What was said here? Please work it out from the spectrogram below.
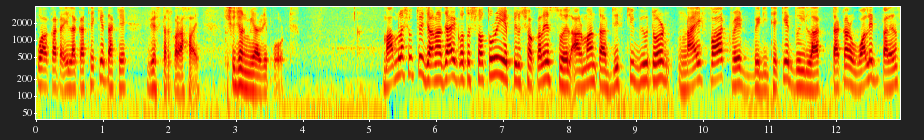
কুয়াকাটা এলাকা থেকে তাকে গ্রেফতার করা হয়। সুজন মিয়ার রিপোর্ট। মামলা সূত্রে জানা যায়, গত সতেরোই এপ্রিল সকালে সোহেল আরমান তার ডিস্ট্রিবিউটর নাইফা ট্রেড বেডি থেকে দুই লাখ টাকার ওয়ালেট ব্যালেন্স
